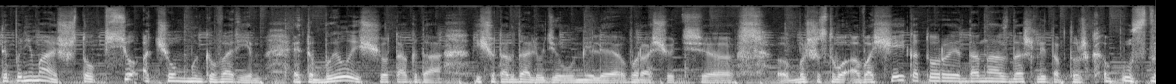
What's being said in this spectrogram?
ты понимаешь, что все, о чем мы говорим, это было еще тогда. Еще тогда люди умели выращивать э, большинство овощей, которые до нас дошли, там тоже капусту.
